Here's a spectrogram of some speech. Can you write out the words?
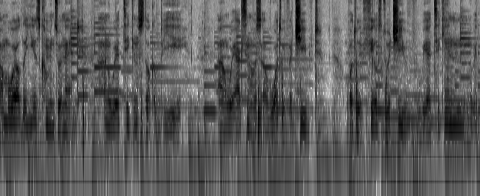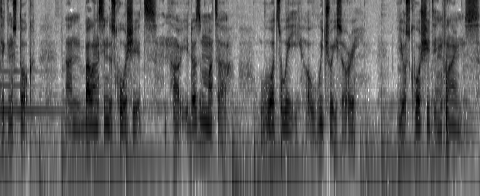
Um, well, the year's coming to an end, and we're taking stock of the year, and we're asking ourselves what we've achieved, what we've failed to achieve. We are taking we're taking stock and balancing the score sheets. Now, it doesn't matter what way or which way, sorry, your score sheet inclines.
